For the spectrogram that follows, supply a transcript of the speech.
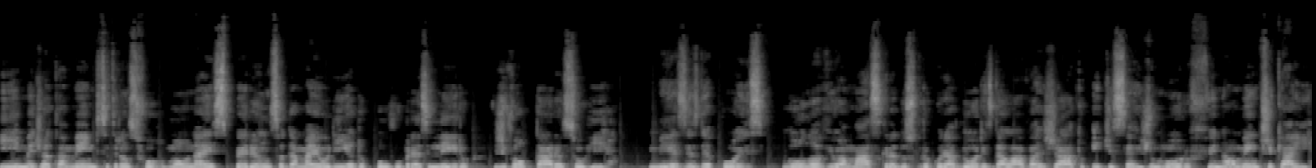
e imediatamente se transformou na esperança da maioria do povo brasileiro de voltar a sorrir. Meses depois, Lula viu a máscara dos procuradores da Lava Jato e de Sérgio Moro finalmente cair.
